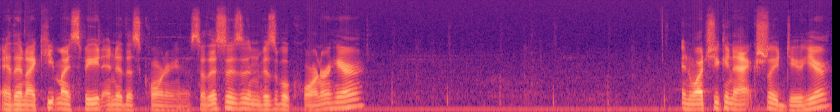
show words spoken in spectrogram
And then I keep my speed into this corner here. So this is an invisible corner here. And what you can actually do here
